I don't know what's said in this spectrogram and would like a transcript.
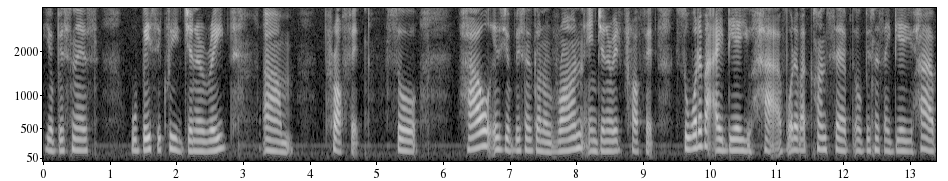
your business will basically generate um, profit. So, how is your business going to run and generate profit? So, whatever idea you have, whatever concept or business idea you have,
